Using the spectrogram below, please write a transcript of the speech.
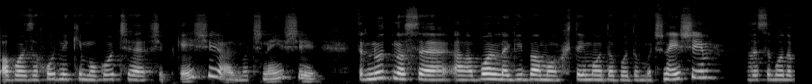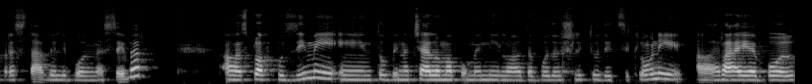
a bojo zahodniki mogoče šipkejši ali močnejši. Trenutno se a, bolj nagibamo k temu, da bodo močnejši, da se bodo prestavili bolj na sever sploh po zimi, in to bi načeloma pomenilo, da bodo šli tudi cikloni, raje bolj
